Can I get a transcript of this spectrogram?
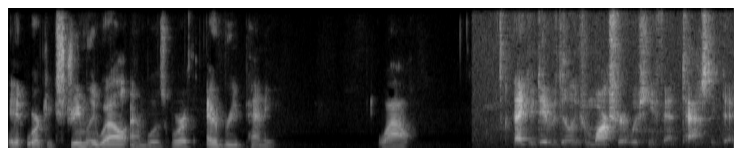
It worked extremely well and was worth every penny. Wow. Thank you, David Dilling from Markzware. Wishing you a fantastic day.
